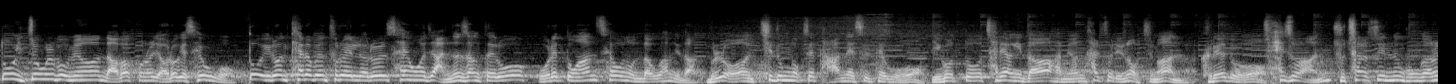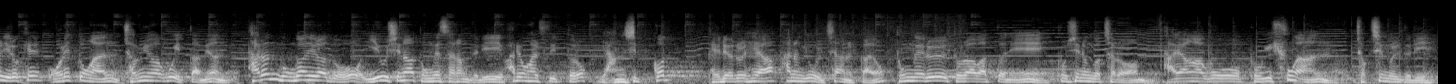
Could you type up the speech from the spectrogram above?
또 이쪽을 보면 나바콘을 여러 개 세우고 또 이런 캐러밴 트레일러를 사용하지 않는 상태로 오랫동안 세워놓는다고 합니다. 물론 취등록세 다 냈을 테고 이것도 차량이다 하면 할 소리는 없지만 그래도 최소한 주차할 수 있는 공간을 이렇게 오랫동안 점유하고 있다면 다른 공간이라도 이웃이나 동네 사람들이 활용할 수 있도록 양심껏 배려를 해야 하는 게 옳지 않을까요? 동네를 돌아봤더니 보시는 것처럼 다양하고 보기 흉한 적치물들이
